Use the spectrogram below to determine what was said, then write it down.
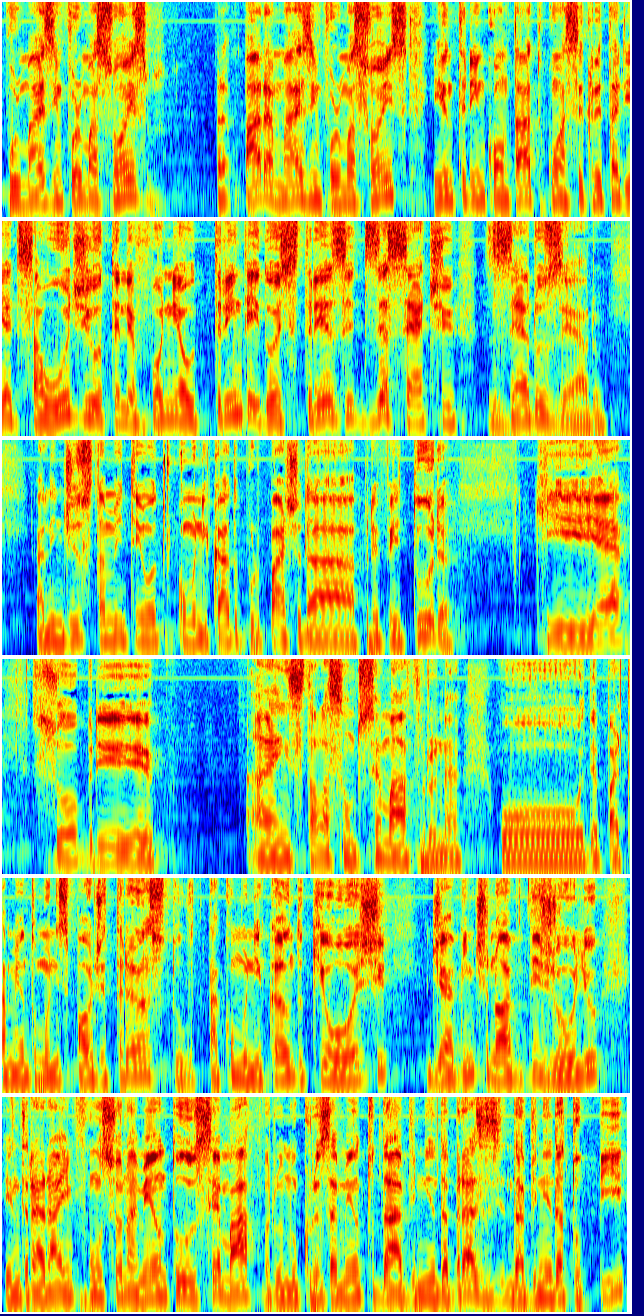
Por mais informações, para mais informações, entre em contato com a Secretaria de Saúde. O telefone é o 3213 1700. Além disso, também tem outro comunicado por parte da prefeitura que é sobre a instalação do semáforo, né? O Departamento Municipal de Trânsito está comunicando que hoje, dia 29 de julho, entrará em funcionamento o semáforo no cruzamento da Avenida Brasil, da Avenida Tupi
